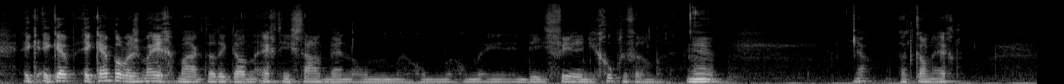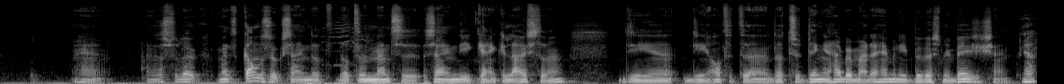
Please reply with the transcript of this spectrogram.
ik, ik, heb, ik heb wel eens meegemaakt dat ik dan echt in staat ben om, om, om in die sfeer, in die groep te veranderen. Ja. Dat kan echt. Ja, dat is wel leuk. Maar het kan dus ook zijn dat, dat er mensen zijn die kijken, luisteren, die, eh, die altijd eh, dat soort dingen hebben, maar daar helemaal niet bewust mee bezig zijn. Ja.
